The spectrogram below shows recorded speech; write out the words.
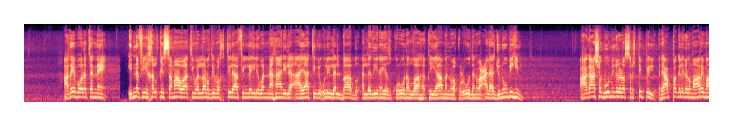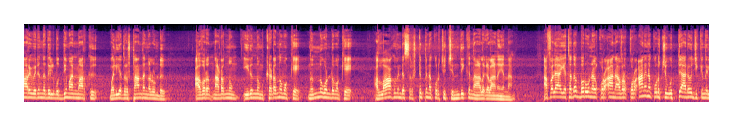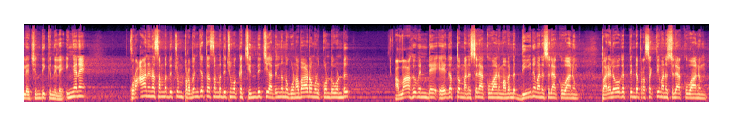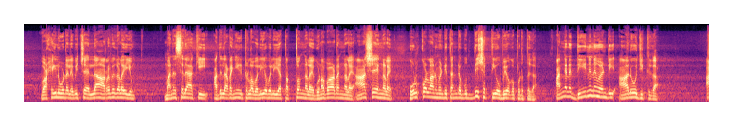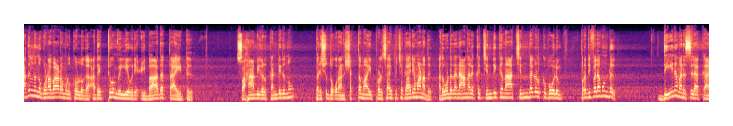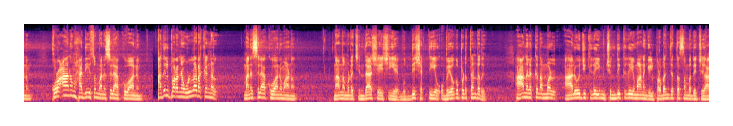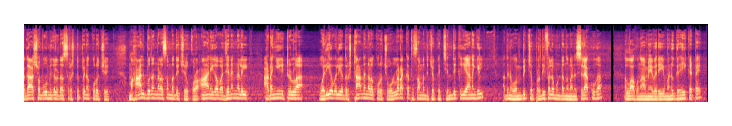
അതേപോലെ തന്നെ ഇന്ന ഫി ഖൽഖി സമാവാത്തി വല്ലർദി വഖ്തിലാഫിൽ ലൈലി വന്നഹാരി ആയാത്തിൽ ഉലിൽ അൽബാബ് അല്ലദീന യദ്കുറൂന അല്ലാഹ ഖിയാമൻ വഖൂദൻ വഅലാ ജുനൂബിഹിം. ആകാശഭൂമികളുടെ സൃഷ്ടിപ്പിൽ രാപ്പകലുകൾ മാറി മാറി വരുന്നതിൽ ബുദ്ധിമാന്മാർക്ക് വലിയ ദൃഷ്ടാന്തങ്ങളുണ്ട്. അവർ നടന്നും ഇരുന്നും കിടന്നുമൊക്കെ നിന്നുകൊണ്ടുമൊക്കെ അള്ളാഹുവിന്റെ സൃഷ്ടിപ്പിനെക്കുറിച്ച് ചിന്തിക്കുന്ന ആളുകളാണ് എന്നാണ്. അഫല തദബ്ബറൂൻ അൽ ഖുർആൻ അവർ ഖുർആാനിനെക്കുറിച്ച് ഉറ്റാലോചിക്കുന്നില്ലേ ചിന്തിക്കുന്നില്ലേ? ഇങ്ങനെ ഖുർആാനിനെ സംബന്ധിച്ചും പ്രപഞ്ചത്തെ സംബന്ധിച്ചുമൊക്കെ ചിന്തിച്ച് അതിൽ നിന്ന് ഗുണപാഠം ഉൾക്കൊണ്ടുകൊണ്ട് അള്ളാഹുവിന്റെ ഏകത്വം മനസ്സിലാക്കുവാനും അവന്റെ ദീന് മനസ്സിലാക്കുവാനും പരലോകത്തിന്റെ പ്രസക്തി മനസ്സിലാക്കുവാനും വഹയിലൂടെ ലഭിച്ച എല്ലാ അറിവുകളെയും മനസ്സിലാക്കി അതിലടങ്ങിയിട്ടുള്ള വലിയ വലിയ തത്വങ്ങളെ ഗുണപാഠങ്ങളെ ആശയങ്ങളെ ഉൾക്കൊള്ളാൻ വേണ്ടി തന്റെ ബുദ്ധിശക്തിയെ ഉപയോഗപ്പെടുത്തുക. അങ്ങനെ ദീനിനു വേണ്ടി ആലോചിക്കുക. അതിൽ നിന്ന് ഗുണപാഠം ഉൾക്കൊള്ളുക അത് ഏറ്റവും വലിയ ഒരു ഇബാദത്തായിട്ട് സ്വഹാബികൾ കണ്ടിരുന്നു. പരിശുദ്ധ ഖുർആൻ ശക്തമായി പ്രോത്സാഹിപ്പിച്ച കാര്യമാണത്. അതുകൊണ്ട് തന്നെ ആ നിലയ്ക്ക് ചിന്തിക്കുന്ന ആ ചിന്തകൾക്ക് പോലും പ്രതിഫലമുണ്ട്. ദീന് മനസ്സിലാക്കാനും ഖുർആാനും ഹദീസും മനസ്സിലാക്കുവാനും അതിൽ പറഞ്ഞ ഉള്ളടക്കങ്ങൾ മനസ്സിലാക്കുവാനുമാണ് നാം നമ്മുടെ ചിന്താശേഷിയെ ബുദ്ധിശക്തിയെ ഉപയോഗപ്പെടുത്തേണ്ടത്. ആ നിലയ്ക്ക് നമ്മൾ ആലോചിക്കുകയും ചിന്തിക്കുകയുമാണെങ്കിൽ പ്രപഞ്ചത്തെ സംബന്ധിച്ച് ആകാശഭൂമികളുടെ സൃഷ്ടിപ്പിനെക്കുറിച്ച് മഹാത്ഭുതങ്ങളെ സംബന്ധിച്ച് ഖുർആാനിക വചനങ്ങളിൽ അടങ്ങിയിട്ടുള്ള വലിയ വലിയ ദൃഷ്ടാന്തങ്ങളെക്കുറിച്ച് ഉള്ളടക്കത്തെ സംബന്ധിച്ചൊക്കെ ചിന്തിക്കുകയാണെങ്കിൽ അതിന് വമ്പിച്ച പ്രതിഫലമുണ്ടെന്ന് മനസ്സിലാക്കുക. അള്ളാഹു നാം ഏവരെയും അനുഗ്രഹിക്കട്ടെ.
